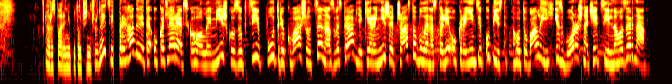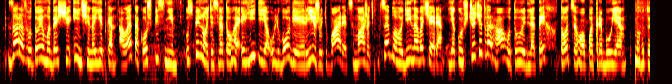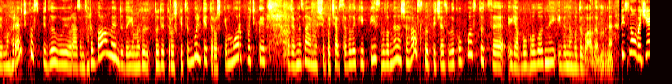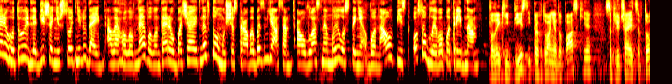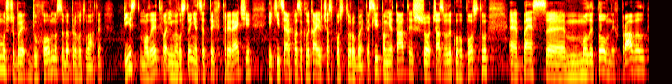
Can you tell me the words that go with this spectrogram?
Розпарені поточені чорниці. Пригадуєте у Котляревського лемішку, зубці, путрю, квашу це назви страв, які раніше часто були на столі українців у піст. Готували їх із борошна чи цільного зерна. Зараз готуємо дещо інші наїдки, але також пісні. У спільноті святого Егідія у Львові ріжуть, варять, смажать. Це благодійна вечеря, яку щочетверга готують для тих, хто цього потребує. Ми готуємо гречку з підливою разом з грибами, додаємо туди- трошки цибульки, трошки морквочки. Адже ми знаємо, що почався великий піст. Головне наше гасло під час великого посту це я був голодний і ви нагодували мене. Пісну вечерю готують для більше ніж сотні людей. Але головне волонтери вбачають не в тому, що страви без м'яса, а у власне милостині. Вона у піст особливо потрібна. Великий піст і приготування до Пасхи заключається в тому, щоб духовно себе приготувати. Піст, молитва і милостиня це тих три речі, які церква закликає в час посту робити. Слід пам'ятати, що час Великого посту е, без е, молитовних правил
